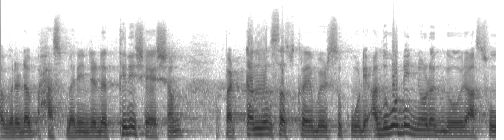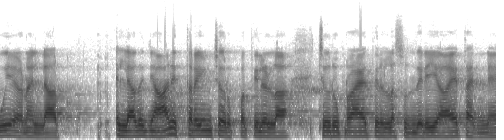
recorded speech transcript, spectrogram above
അവരുടെ ഹസ്ബൻഡിന്റെ ഡെത്തിന് ശേഷം പെട്ടെന്ന് സബ്സ്ക്രൈബേഴ്സ് കൂടി. അതുകൊണ്ട് എന്നോട് എന്തോ ഒരു അസൂയാണ് എല്ലാവർക്കും അല്ലാതെ ഞാൻ ഇത്രയും ചെറുപ്പത്തിലുള്ള ചെറുപ്രായത്തിലുള്ള സുന്ദരിയായ തന്നെ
